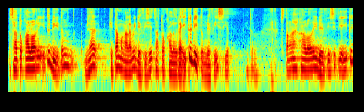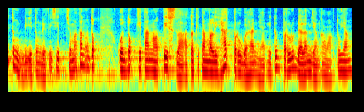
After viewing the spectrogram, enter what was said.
Satu kalori itu dihitung, misalnya kita mengalami defisit satu kalori itu dihitung defisit gitu loh. Setengah kalori defisit ya itu hitung dihitung defisit. Cuma kan untuk untuk kita notice lah atau kita melihat perubahannya itu perlu dalam jangka waktu yang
